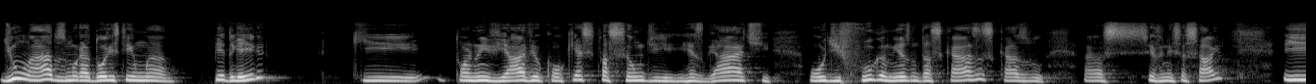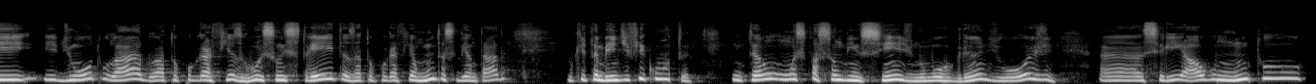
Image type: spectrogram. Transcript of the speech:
de um lado, os moradores têm uma pedreira que torna inviável qualquer situação de resgate ou de fuga mesmo das casas, caso uh, seja necessário. E, e, de um outro lado, a topografia, as ruas são estreitas, a topografia é muito acidentada, o que também dificulta. Então, uma situação de incêndio no Morro Grande hoje uh, seria algo muito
